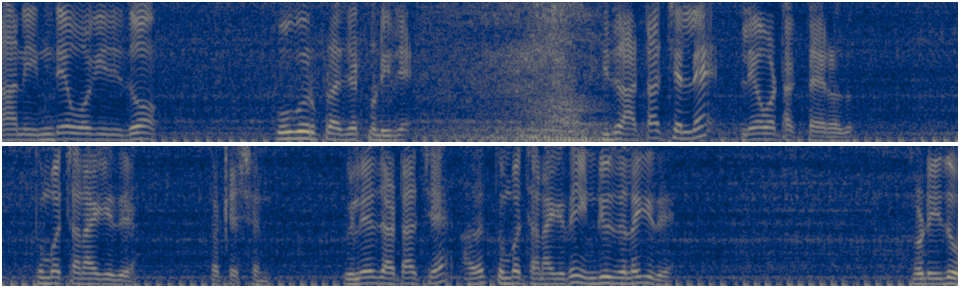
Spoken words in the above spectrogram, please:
ನಾನು ಹಿಂದೆ ಹೋಗಿದ್ದು ಕೂಗೂರು ಪ್ರಾಜೆಕ್ಟ್ ನೋಡಿದೆ ಇದ್ರ ಅಟ್ಯಾಚಲ್ಲೇ ಲೇಔಟ್ ಆಗ್ತಾ ಇರೋದು. ತುಂಬ ಚೆನ್ನಾಗಿದೆ ಲೊಕೇಶನ್ ವಿಲೇಜ್ ಅಟ್ಯಾಚೆ ಆದರೆ ತುಂಬ ಚೆನ್ನಾಗಿದೆ ಇಂಡಿವಿಜುವಲ್ ಆಗಿದೆ. ನೋಡಿ ಇದು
